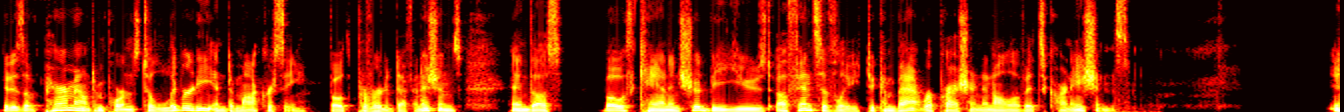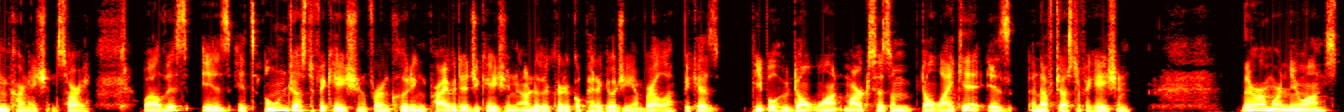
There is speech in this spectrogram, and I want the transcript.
It is of paramount importance to liberty and democracy, both perverted definitions, and thus both can and should be used offensively to combat repression in all of its carnations. Incarnation, sorry. While this is its own justification for including private education under the critical pedagogy umbrella, because people who don't want Marxism don't like it, is enough justification. There are more nuanced,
